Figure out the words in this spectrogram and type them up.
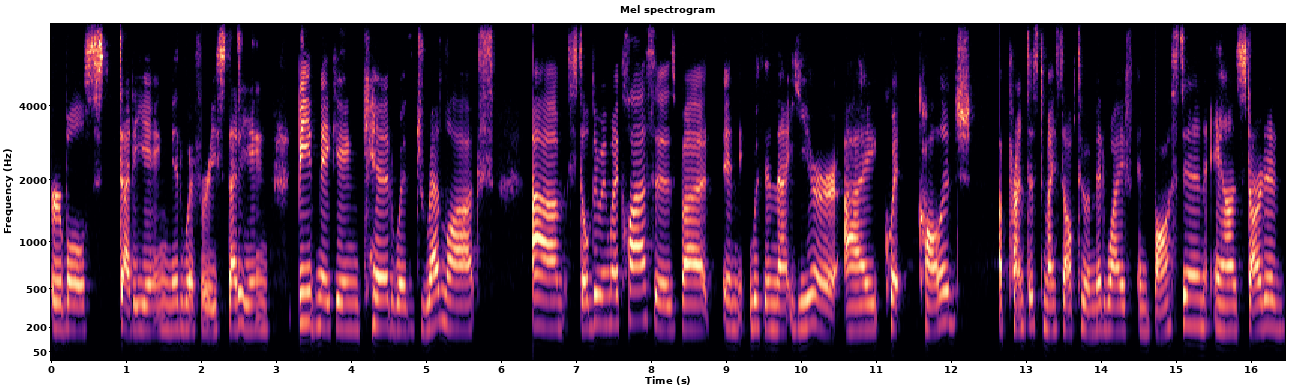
herbal studying, midwifery studying, bead making kid with dreadlocks. Um, still doing my classes, but in within that year, I quit college, apprenticed myself to a midwife in Boston, and started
